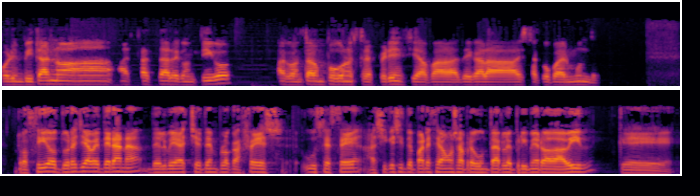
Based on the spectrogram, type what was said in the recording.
por invitarnos a, a estar tarde contigo a contar un poco nuestra experiencia para llegar a esta Copa del Mundo. Rocío, tú eres ya veterana del BH Templo Cafés UCC, así que si te parece vamos a preguntarle primero a David, que,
